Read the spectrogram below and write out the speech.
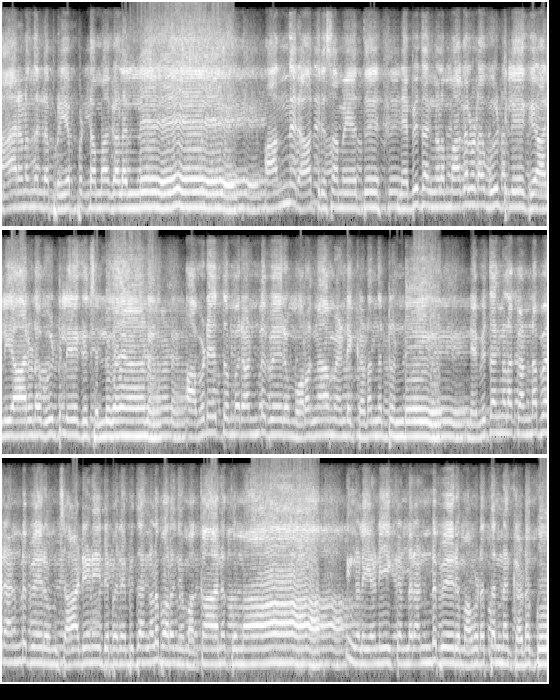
കാരണം തന്റെ പ്രിയപ്പെട്ട മകളല്ലേ? അന്ന് രാത്രി സമയത്ത് നബി തങ്ങൾ മകളുടെ വീട്ടിലേക്ക് അലിയാരുടെ വീട്ടിലേക്ക് ചെല്ലുകയാണ്. അവിടെ എത്തുമ്പോ രണ്ടുപേരും ഉറങ്ങാൻ വേണ്ടി കിടന്നിട്ടുണ്ട്. നബി തങ്ങളെ കണ്ടപ്പോ രണ്ടുപേരും ചാടി എണീറ്റപ്പോ നബി തങ്ങൾ പറഞ്ഞു മക്കാനക്കുമാ നിങ്ങൾ എണീക്കേണ്ട രണ്ടുപേരും അവിടെ തന്നെ കിടക്കൂ.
